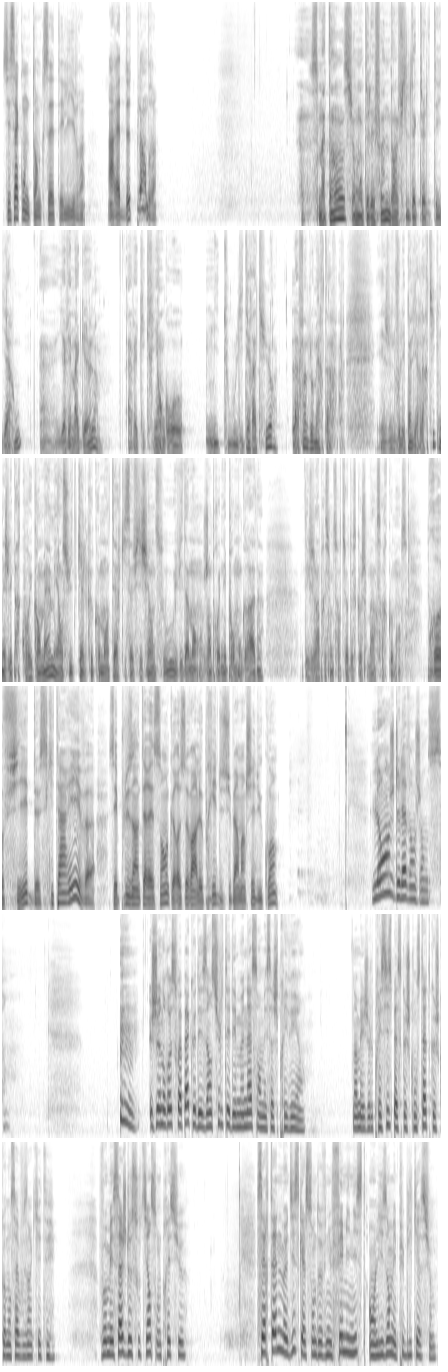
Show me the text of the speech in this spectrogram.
C'est ça qu'on tant que c'est, tes livres. Arrête de te plaindre. Ce matin, sur mon téléphone, dans le fil d'actualité Yahoo, euh, il y avait ma gueule, avec écrit en gros MeToo littérature, la fin de l'omerta. Et je ne voulais pas lire l'article, mais je l'ai parcouru quand même. Et ensuite, quelques commentaires qui s'affichaient en dessous. Évidemment, j'en prenais pour mon grade. Dès que j'ai l'impression de sortir de ce cauchemar, ça recommence. Profite de ce qui t'arrive. C'est plus intéressant que recevoir le prix du supermarché du coin. L'ange de la vengeance. Je ne reçois pas que des insultes et des menaces en message privé. Hein. Non mais je le précise parce que je constate que je commence à vous inquiéter. Vos messages de soutien sont précieux. Certaines me disent qu'elles sont devenues féministes en lisant mes publications.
